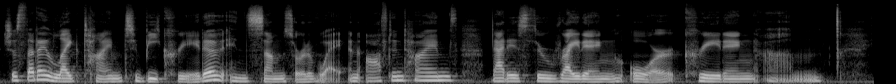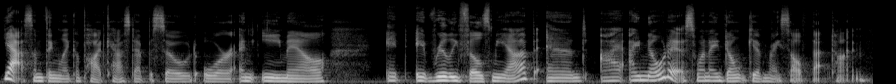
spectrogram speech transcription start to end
it's just that I like time to be creative in some sort of way. And oftentimes that is through writing or creating, um, yeah, something like a podcast episode or an email. It, it really fills me up, and I, I notice when I don't give myself that time.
